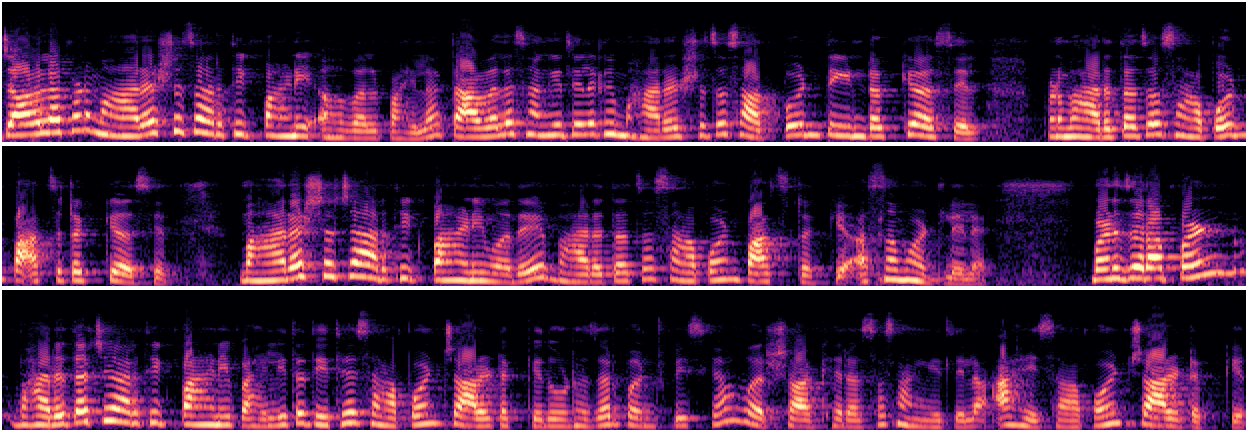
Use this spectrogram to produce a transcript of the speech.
ज्यावेळेला आपण महाराष्ट्राचा आर्थिक पाहणी अहवाल पाहिला त्यावेळेला सांगितलेलं की महाराष्ट्राचा सात पॉईंट तीन टक्के असेल पण भारताचा सहा पॉईंट पाच टक्के असेल. महाराष्ट्राच्या आर्थिक पाहणीमध्ये भारताचा सहा पॉईंट पाच टक्के असं म्हटलेलं आहे. पण जर आपण भारताची आर्थिक पाहणी पाहिली तर तिथे सहा पॉईंट चार टक्के दोन हजार पंचवीस या वर्षाअखेर असं सांगितलेलं आहे सहा पॉईंट चार टक्के.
